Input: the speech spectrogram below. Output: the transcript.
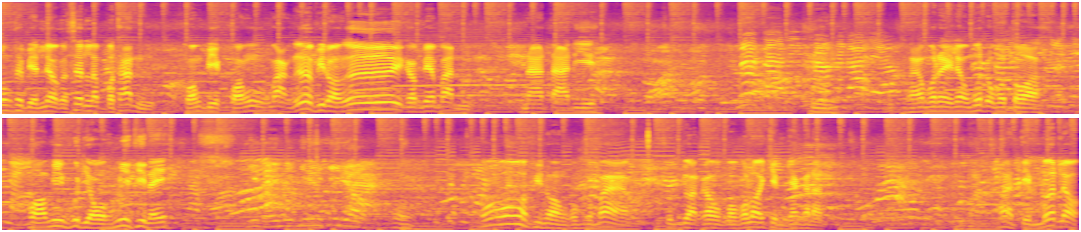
ลงทะเบียนแล้วก็เส้นรับประทานของเบียกของว่างเด้อพี่น้องเอ้ยกับแม่บ้านหน้าตาดีหน้าตาดีทำไม่ได้แล้วหาบ่ได้แล้วหมดอบตที่ไหนพอมีผู้เดียวมีที่ไหนที่ไหนมีที่ที่เดียวโอ้พี่น้องผมก็มาสุดยอดเขาบอกว่าร้อยเข็มยังกระดัด มาเต็มเบิดแล้ว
